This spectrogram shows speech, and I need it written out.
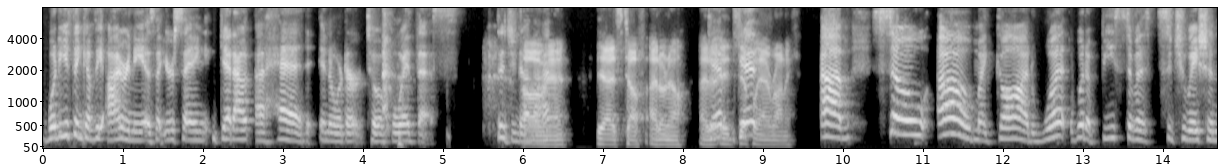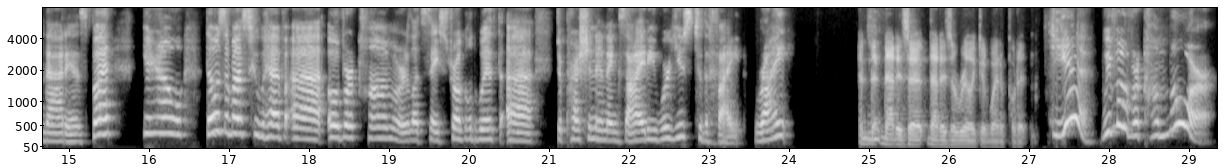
What do you think of the irony is that you're saying get out ahead in order to avoid this? Did you know oh, that? Man. Yeah, it's tough. I don't know. I don't, get, it's definitely ironic. Um, so oh my God, what what a beast of a situation that is. But you know, those of us who have uh, overcome or let's say struggled with uh, depression and anxiety, we're used to the fight, right? And th- that is a that is a really good way to put it. Yeah, we've overcome more.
